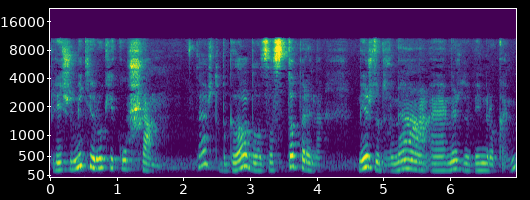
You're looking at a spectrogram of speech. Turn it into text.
Прижмите руки к ушам, да, чтобы голова была застопорена между двумя, э, между двумя руками.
